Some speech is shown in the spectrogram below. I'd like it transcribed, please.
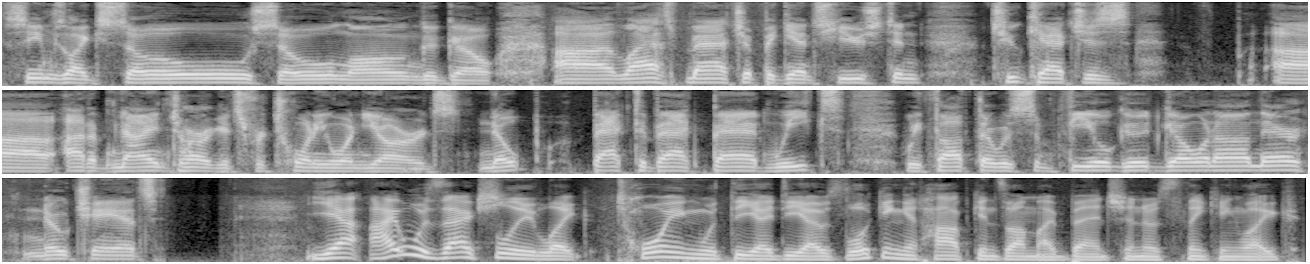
seems like so, so long ago. Uh, last matchup against Houston, two catches uh, out of nine targets for 21 yards. Nope. Back to back bad weeks. We thought there was some feel good going on there. No chance. Yeah, I was actually like toying with the idea. I was looking at Hopkins on my bench and I was thinking, like,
